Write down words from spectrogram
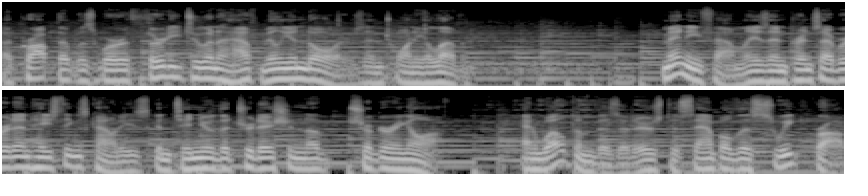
a crop that was worth $32.5 million in 2011. Many families in Prince Edward and Hastings counties continue the tradition of sugaring off and welcome visitors to sample this sweet crop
